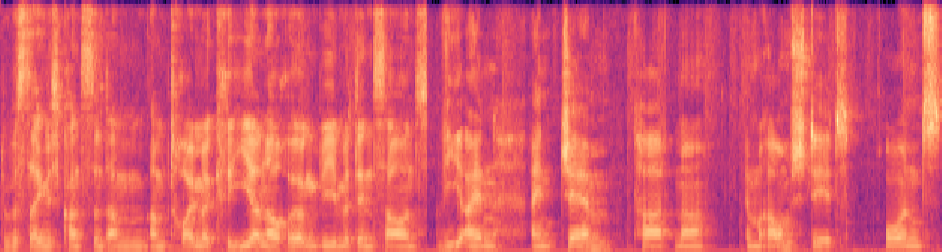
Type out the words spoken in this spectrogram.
du bist eigentlich konstant am, am Träume kreieren auch irgendwie mit den Sounds. wie ein, ein Jam-Partner im Raum steht und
